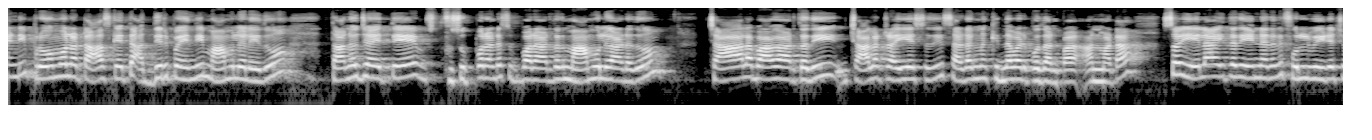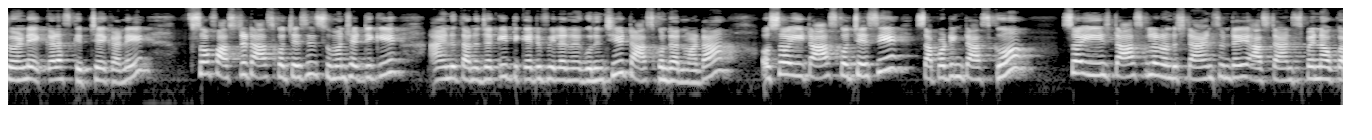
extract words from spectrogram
అండి ప్రోమోలో టాస్క్ అయితే అద్దరిపోయింది. మామూలుగా లేదు. తనుజ అయితే సూపర్ అంటే సూపర్ ఆడుతుంది. మామూలుగా ఆడదు. చాలా బాగా ఆడుతుంది. చాలా ట్రై చేస్తుంది. సడన్గా కింద పడిపోతుంది అనమాట సో ఎలా అవుతుంది ఏంటి అనేది ఫుల్ వీడియో చూడండి. ఎక్కడ స్కిప్ చేయకండి. సో ఫస్ట్ టాస్క్ వచ్చేసి సుమన్ శెట్టికి అండ్ తనుజకి టికెట్ ఫీల్ అనే గురించి టాస్క్ ఉంటుంది అనమాట సో ఈ టాస్క్ వచ్చేసి సపోర్టింగ్ టాస్క్. సో ఈ టాస్క్లో రెండు స్టాండ్స్ ఉంటాయి. ఆ స్టాండ్స్ పైన ఒక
